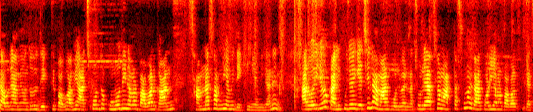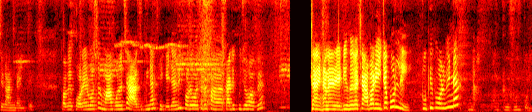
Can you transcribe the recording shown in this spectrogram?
তাহলে আমি অন্তত দেখতে পাবো। আমি আজ পর্যন্ত কোনো দিন আমার বাবার গান সামনাসামনি আমি দেখিনি, আমি জানেন? আর ওই যে কালী পুজোয় গেছিলাম, আর বলবেন না। চলে আসলাম আটটার সময়, তারপরেই আমার বাবা গেছে গান গাইতে। তবে পরের বছর মা বলেছে, আসবি না, থেকে যাবি, পরের বছরে কালী পুজো হবে। এখানে রেডি হয়ে গেছে। আবার এইটা পরলি টুপি পরবি না? না। ফুল করি।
